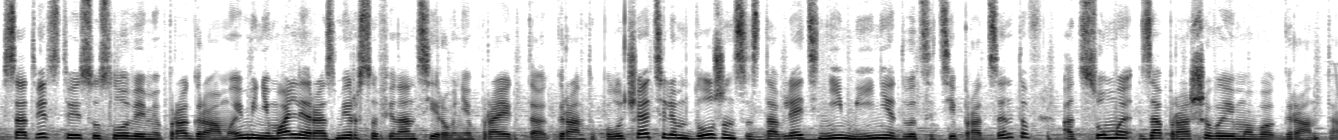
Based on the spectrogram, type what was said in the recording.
В соответствии с условиями программы, минимальный размер софинансирования проекта грантополучателям должен составлять не менее 20% от суммы запрашиваемого гранта.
